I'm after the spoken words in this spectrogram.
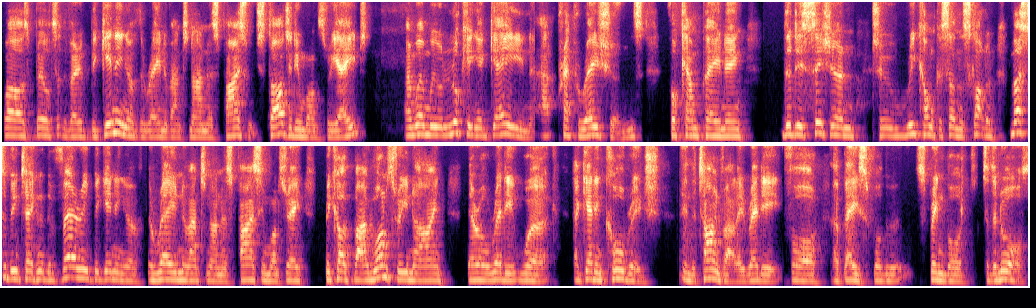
was built at the very beginning of the reign of Antoninus Pius, which started in 138. And when we were looking again at preparations for campaigning, the decision to reconquer southern Scotland must have been taken at the very beginning of the reign of Antoninus Pius in 138, because by 139, they're already at work at getting Corbridge in the Tyne Valley ready for a base for the springboard to the north.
